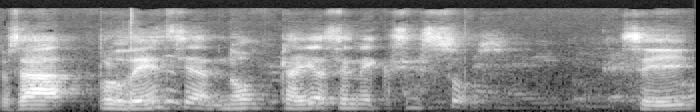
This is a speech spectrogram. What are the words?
O sea, prudencia, no caigas en excesos. ¿Sí?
